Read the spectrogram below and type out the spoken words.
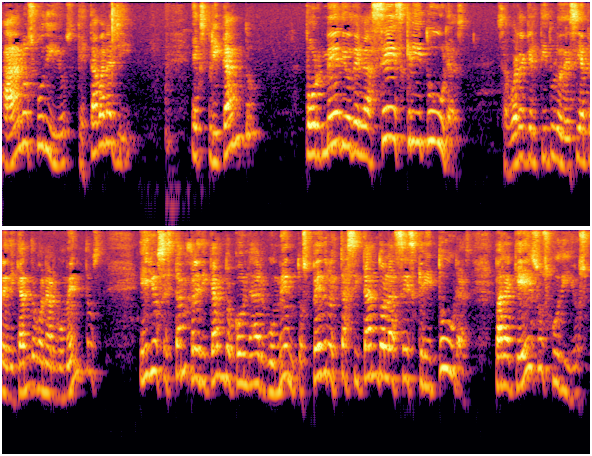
a los judíos que estaban allí, explicando por medio de las escrituras. ¿Se acuerda que el título decía predicando con argumentos? Ellos están predicando con argumentos. Pedro está citando las escrituras para que esos judíos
